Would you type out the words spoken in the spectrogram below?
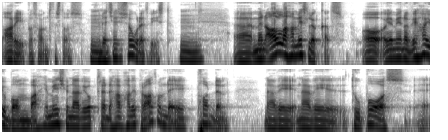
arg på sånt förstås. För det känns ju så orättvist. Mm. Eh, Men alla har misslyckats. Och och jag menar, vi har ju bombat. Jag minns ju när vi uppträdde, har, har vi pratat om det i podden? När vi, när vi tog på oss eh,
